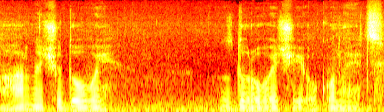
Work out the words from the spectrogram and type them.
Гарний, чудовий, здоровечий окунець.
